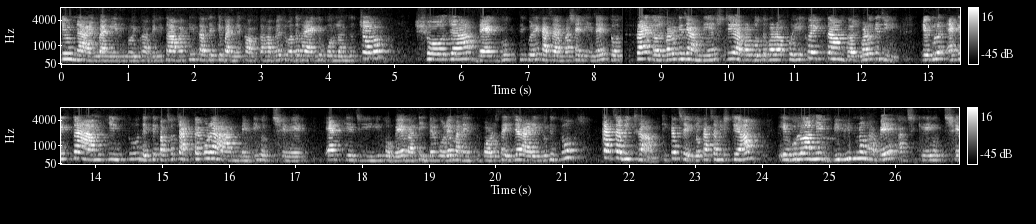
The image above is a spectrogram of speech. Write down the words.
কেউ নাই বানিয়ে দিব ওইভাবে, কিন্তু আমাকেই তাদেরকে বানিয়ে খাওয়াতে হবে। তোমাদের ভাইয়াকে বললাম যে, চলো সোজা ব্যাগ ভর্তি করে কাঁচা আম বাসায় নিয়ে যাই। তো প্রায় দশ বারো কেজি আম নিয়ে এসছি। আবার বলতে পারো আপু, এই কয়েকটা আম, দশ বারো কেজি, এগুলো এক একটা আম কিন্তু দেখতে পাচ্ছ চারটা করে আম মেবি হচ্ছে এক কেজি হবে বা তিনটা করে মানে একটু বড় সাইজের। আর এগুলো কিন্তু কাঁচা মিঠা আম, ঠিক আছে? এগুলো কাঁচা মিষ্টি আম। এগুলো আমি বিভিন্ন ভাবে আজকে হচ্ছে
